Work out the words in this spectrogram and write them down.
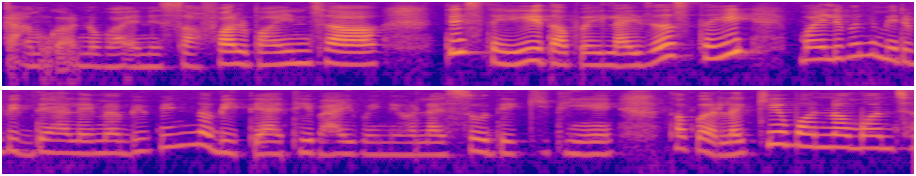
काम गर्नुभयो भने सफल भइन्छ। त्यस्तै तपाईँलाई जस्तै मैले पनि मेरो विद्यालयमा विभिन्न विद्यार्थी भाइ बहिनीहरूलाई सोधेकी थिएँ। तपाईँहरूलाई के बन्न मन छ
